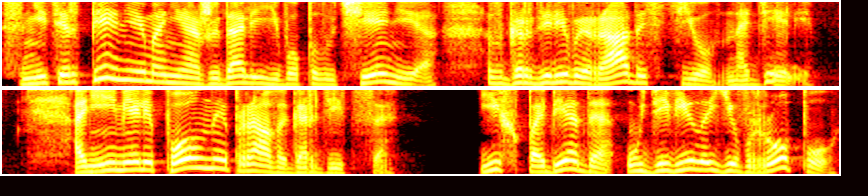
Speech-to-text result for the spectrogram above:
С нетерпением они ожидали его получения, с горделивой радостью на деле. Они имели полное право гордиться. Их победа удивила Европу,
